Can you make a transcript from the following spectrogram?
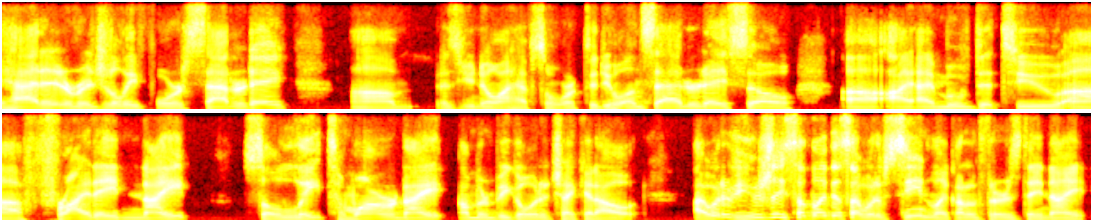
had it originally for Saturday. Um, as you know, I have some work to do on Saturday, so uh, I, I moved it to uh, Friday night. So late tomorrow night, I'm gonna be going to check it out. I would have usually something like this. I would have seen like on a Thursday night.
